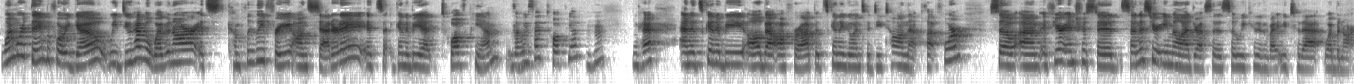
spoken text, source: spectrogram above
one more thing before we go, we do have a webinar. It's completely free on Saturday. It's going to be at 12 p.m. Is that what we said? 12 p.m. Mhm. Okay, and it's going to be all about OfferUp. It's going to go into detail on that platform. So, um, if you're interested, send us your email addresses so we can invite you to that webinar.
